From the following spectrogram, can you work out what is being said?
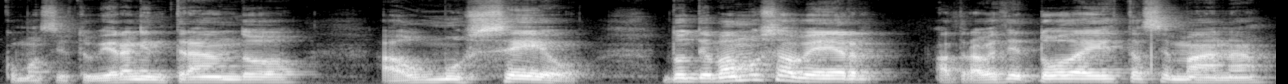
como si estuvieran entrando a un museo, donde vamos a ver a través de toda esta semana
